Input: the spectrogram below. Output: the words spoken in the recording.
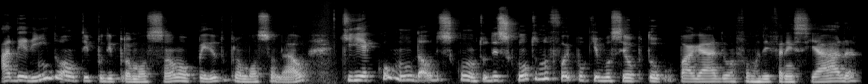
aderindo a um tipo de promoção, ao período promocional, que é comum dar o desconto. O desconto não foi porque você optou por pagar de uma forma diferenciada,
